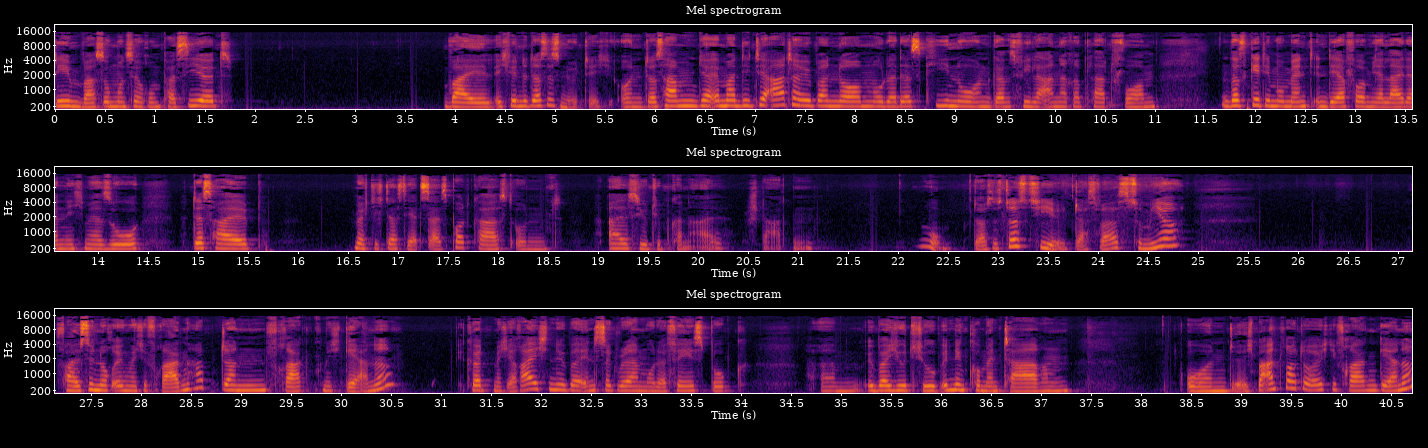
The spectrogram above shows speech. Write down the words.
dem, was um uns herum passiert, weil ich finde, das ist nötig. Und das haben ja immer die Theater übernommen oder das Kino und ganz viele andere Plattformen. Und das geht im Moment in der Form ja leider nicht mehr so. Deshalb möchte ich das jetzt als Podcast und als YouTube-Kanal starten. So, das ist das Ziel. Das war's zu mir. Falls ihr noch irgendwelche Fragen habt, dann fragt mich gerne. Ihr könnt mich erreichen über Instagram oder Facebook, ähm, über YouTube, in den Kommentaren. Und ich beantworte euch die Fragen gerne.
